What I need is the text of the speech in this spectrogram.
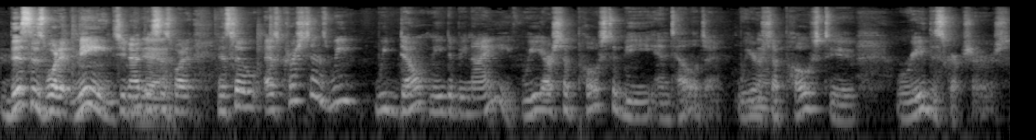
this is what it means, you know. This Yeah. is what." It, and so, as Christians, we we don't need to be naive. We are supposed to be intelligent. We are Yeah. supposed to read the scriptures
